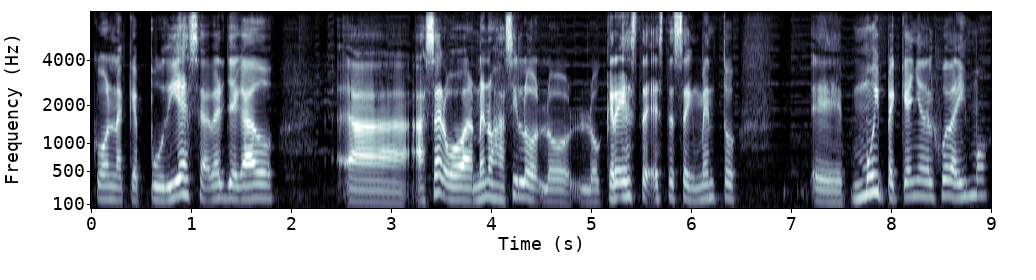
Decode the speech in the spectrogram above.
con la que pudiese haber llegado a, hacer, o al menos así lo, cree este, este segmento eh, muy pequeño del judaísmo,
